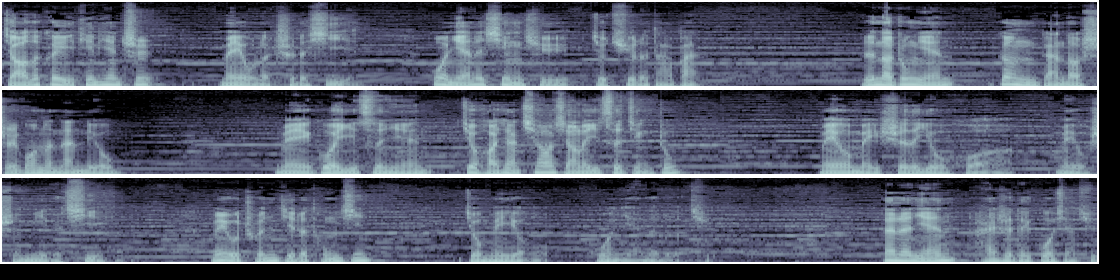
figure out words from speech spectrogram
饺子可以天天吃，没有了吃的吸引，过年的兴趣就去了大半。人到中年，更感到时光的难留。每过一次年，就好像敲响了一次警钟。没有美食的诱惑，没有神秘的气氛，没有纯洁的童心，就没有过年的乐趣。但这年还是得过下去，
